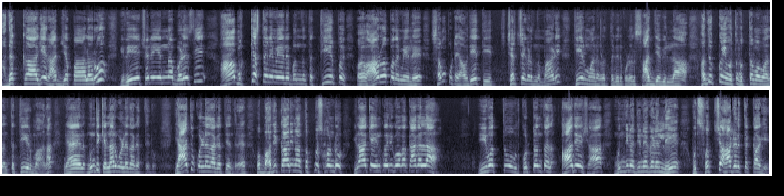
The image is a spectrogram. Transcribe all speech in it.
ಅದಕ್ಕಾಗಿ ರಾಜ್ಯಪಾಲರು ವಿವೇಚನೆಯನ್ನು ಬಳಸಿ ಆ ಮುಖ್ಯಸ್ಥನ ಮೇಲೆ ಬಂದಂಥ ತೀರ್ಪು ಆರೋಪದ ಮೇಲೆ ಸಂಪುಟ ಯಾವುದೇ ತೀ ಚರ್ಚೆಗಳನ್ನು ಮಾಡಿ ತೀರ್ಮಾನಗಳನ್ನು ತೆಗೆದುಕೊಳ್ಳಲು ಸಾಧ್ಯವಿಲ್ಲ. ಅದಕ್ಕೂ ಇವತ್ತು ಉತ್ತಮವಾದಂಥ ತೀರ್ಮಾನ ನ್ಯಾಯಾಲಯ ಮುಂದಕ್ಕೆ ಎಲ್ಲರಿಗೂ ಒಳ್ಳೆಯದಾಗತ್ತೆ ಇದು. ಯಾತಕ್ಕೆ ಒಳ್ಳೆಯದಾಗತ್ತೆ ಅಂದರೆ ಒಬ್ಬ ಅಧಿಕಾರಿ ನಾನು ತಪ್ಪಿಸ್ಕೊಂಡು ಇಲಾಖೆ ಎನ್ಕ್ವೈರಿಗೆ ಹೋಗೋಕ್ಕಾಗಲ್ಲ. ಇವತ್ತು ಕೊಟ್ಟಂಥ ಆದೇಶ ಮುಂದಿನ ದಿನಗಳಲ್ಲಿ ಸ್ವಚ್ಛ ಆಡಳಿತಕ್ಕಾಗಿ.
